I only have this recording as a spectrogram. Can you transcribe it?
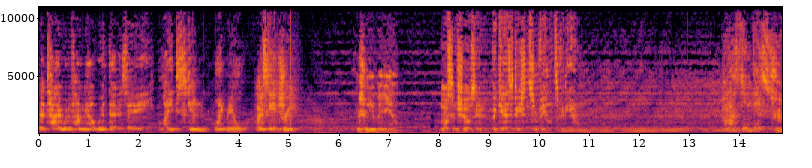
that Ty would have hung out with that is a light-skinned light male? Light skinned tree. I'll show you a video. Lawson shows him the gas station surveillance video. I think that's Dre.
